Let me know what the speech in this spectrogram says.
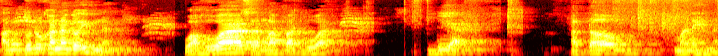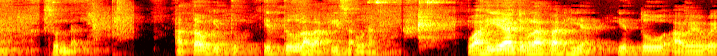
Anu tuduh kana gaibna wa huwa lapad huwa dia atau manehna Sunda. Atau itu. Itu lalaki saurang wahia jeung lapad hia itu awewe.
